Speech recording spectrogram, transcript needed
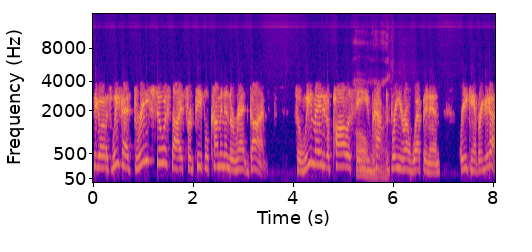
She goes, "We've had three suicides from people coming in to rent guns, so we made it a policy Oh, you my. have to bring your own weapon in." Or you can't bring a gun.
